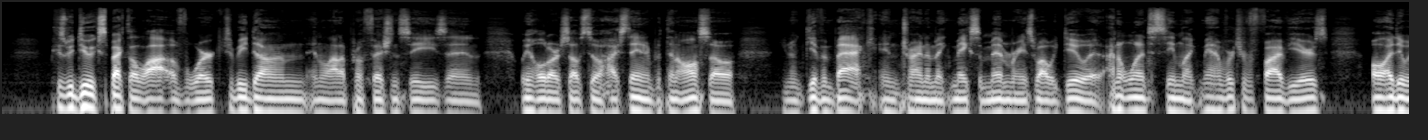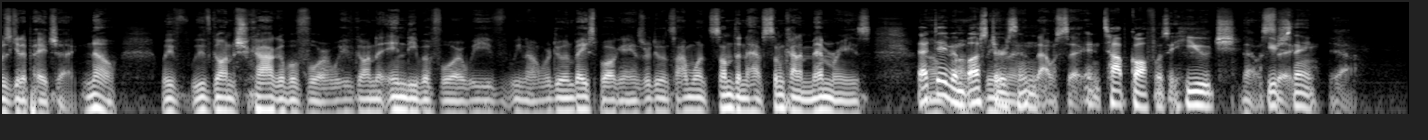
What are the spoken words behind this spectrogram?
Because we do expect a lot of work to be done and a lot of proficiencies and we hold ourselves to a high standard but then also you know giving back and trying to make make some memories while we do it. I don't want it to seem like man i've worked here for five years. All i did was get a paycheck. No we've we've gone to chicago before we've gone to indy before we've you know we're doing baseball games we're doing i want something to have some kind of memories that of- Dave and Buster's and that was sick and Top Golf was a huge that was huge sick. thing. Yeah,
